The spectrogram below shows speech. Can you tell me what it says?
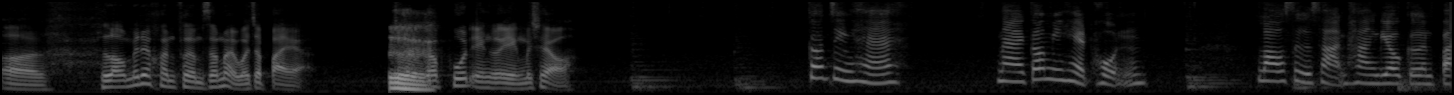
เออเราไม่ได้คอนเฟิร์มสักหน่อยว่าจะไปอะเอเธออก็พูดเองเออเองไม่ใช่หรอ ก็จริงแฮะ นายก็มีเหตุผล เราสื่อสารทางเดียวเกินไป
